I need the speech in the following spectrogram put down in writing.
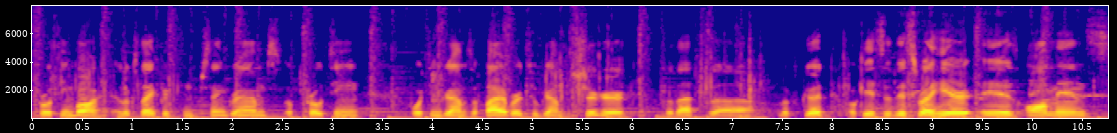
protein bar. It looks like 15% grams of protein, 14 grams of fiber, 2 grams of sugar. So that uh, looks good. Okay, so this right here is almonds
